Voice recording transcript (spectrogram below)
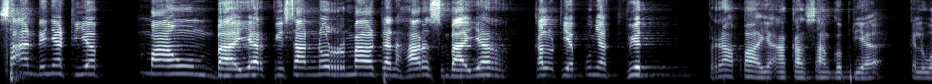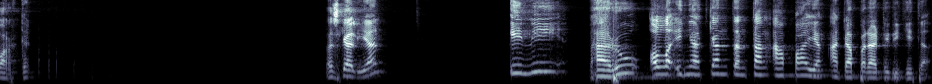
Seandainya dia mau bayar bisa normal dan harus bayar, kalau dia punya duit, berapa yang akan sanggup dia keluarkan? Mas sekalian, ini Baru Allah ingatkan tentang apa yang ada pada diri kita.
